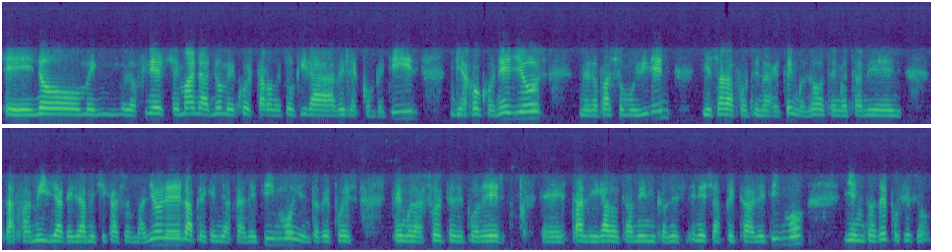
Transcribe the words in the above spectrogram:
Eh, no los fines de semana no me cuesta cuando tengo que ir a verles competir, viajo con ellos, me lo paso muy bien y esa es la fortuna que tengo, ¿no? Tengo también la familia que ya mis hijas son mayores, la pequeña hace atletismo y entonces pues tengo la suerte de poder eh, estar ligado también con en ese aspecto de atletismo y entonces pues eso,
